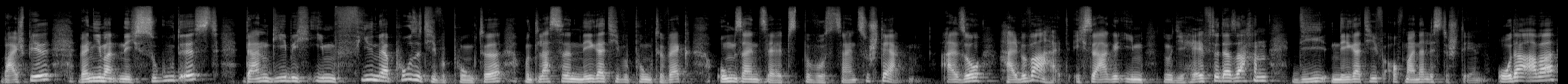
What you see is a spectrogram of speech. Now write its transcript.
Beispiel, wenn jemand nicht so gut ist, dann gebe ich ihm viel mehr positive Punkte und lasse negative Punkte weg, um sein Selbstbewusstsein zu stärken. Also halbe Wahrheit. Ich sage ihm nur die Hälfte der Sachen, die negativ auf meiner Liste stehen. Oder aber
